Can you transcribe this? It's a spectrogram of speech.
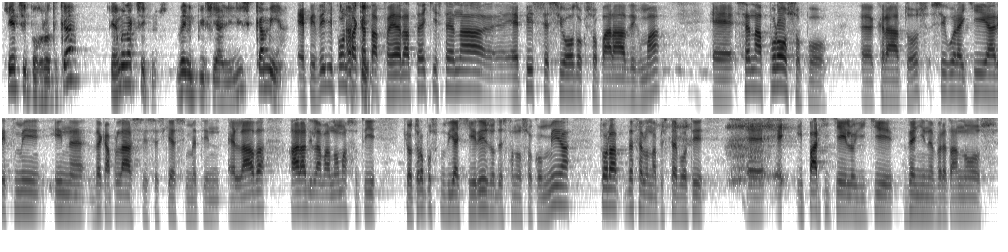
Και έτσι υποχρεωτικά έμενα ξύπνιο. Δεν υπήρχε άλλη λύση, καμία. Επειδή λοιπόν τα καταφέρατε και είστε ένα ε, επίσης αισιόδοξο παράδειγμα ε, σε ένα πρόσωπο ε, κράτος, σίγουρα εκεί οι αριθμοί είναι δεκαπλάσιοι σε σχέση με την Ελλάδα, άρα αντιλαμβανόμαστε ότι και ο τρόπος που διαχειρίζονται στα νοσοκομεία Τώρα δεν θέλω να πιστεύω ότι ε, ε, υπάρχει και η λογική δεν είναι Βρετανός,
